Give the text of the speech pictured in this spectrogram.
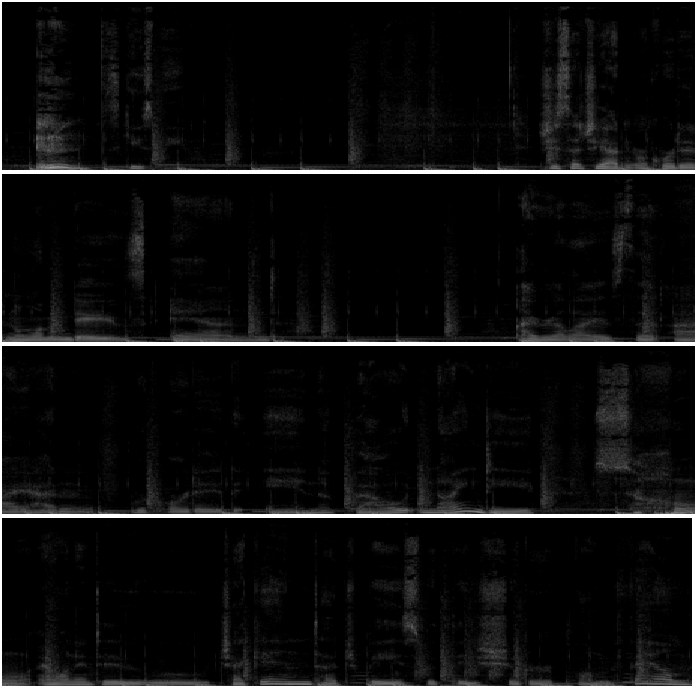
Excuse me. She said she hadn't recorded in 11 days, and I realized that I hadn't recorded in about 90. So I wanted to check in, touch base with the Sugar Plum fam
